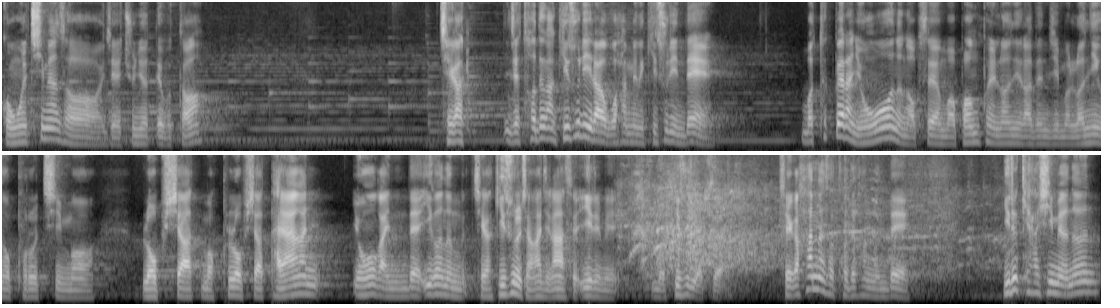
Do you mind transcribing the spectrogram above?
공을 치면서 이제 주니어 때부터 제가 이제 터득한 기술이라고 하면 기술인데 뭐 특별한 용어는 없어요. 뭐 범프앤런이라든지 뭐 러닝 어프로치, 뭐 롭샷, 뭐 플롭샷 다양한 용어가 있는데 이거는 제가 기술을 정하지 않았어요. 이름에 뭐 기술이 없어요. 제가 하면서 터득한 건데 이렇게 하시면은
